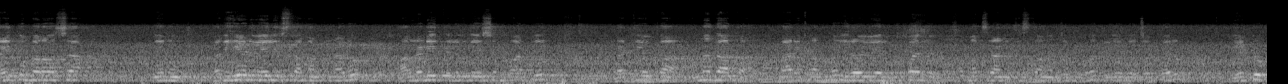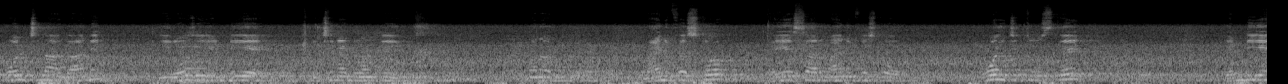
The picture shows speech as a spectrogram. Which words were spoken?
రైతు భరోసా నేను పదిహేడు వేలు ఇస్తామంటున్నాడు. ఆల్రెడీ తెలుగుదేశం పార్టీ ప్రతి ఒక్క అన్నదాత కార్యక్రమంలో ఇరవై వేల రూపాయలు సంవత్సరానికి ఇస్తామని చెప్పి కూడా క్లియర్గా చెప్పారు. ఎటు పోల్చినా కానీ ఈరోజు ఎన్డీఏ ఇచ్చినటువంటి మన మేనిఫెస్టో వైఎస్ఆర్ మేనిఫెస్టో పోల్చి చూస్తే ఎన్డీఏ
